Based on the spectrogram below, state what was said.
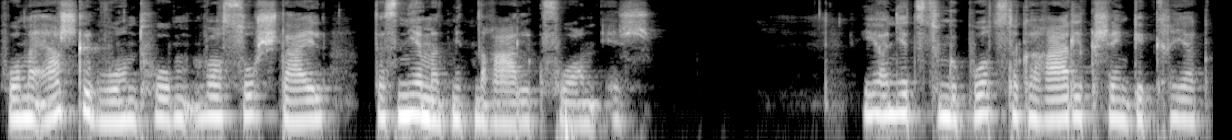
wo wir erst gewohnt haben, war so steil, dass niemand mit dem Radl gefahren ist. Ich han jetzt zum Geburtstag ein Radl geschenkt gekriegt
